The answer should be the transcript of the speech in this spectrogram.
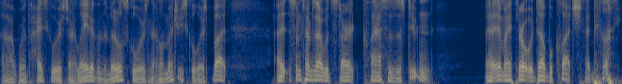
uh, where the high schoolers start later than the middle schoolers and the elementary schoolers. But uh, sometimes I would start class as a student, uh, and my throat would double clutch. And I'd be like,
